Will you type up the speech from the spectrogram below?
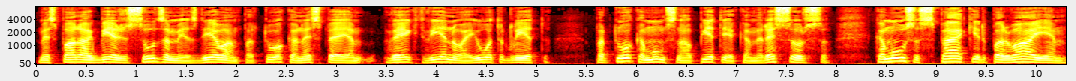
Mēs pārāk bieži sūdzamies Dievam par to, ka nespējam veikt vienu vai otru lietu, par to, ka mums nav pietiekami resursu, ka mūsu spēki ir par vājiem.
